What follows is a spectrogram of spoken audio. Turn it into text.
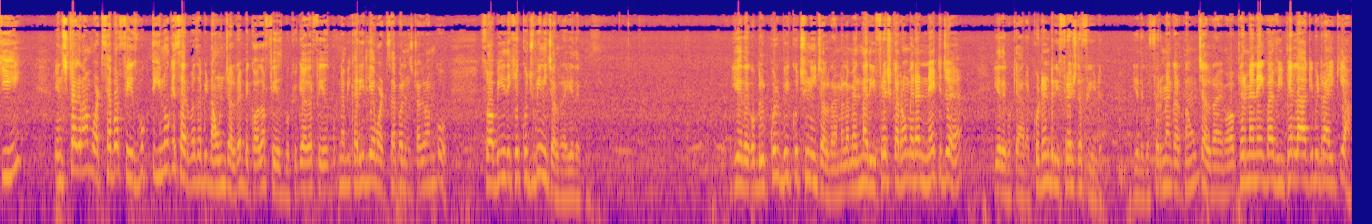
कि इंस्टाग्राम व्हाट्सएप और फेसबुक तीनों के सर्वर्स अभी डाउन चल रहे हैं बिकॉज़ ऑफ़ फेसबुक क्योंकि अगर फेसबुक ने अभी खरीद लिया व्हाट्सएप और इंस्टाग्राम को सो अभी देखिए कुछ भी नहीं चल रहा है, ये देखो। ये देखो, बिल्कुल भी कुछ नहीं चल रहा है। मतलब मैं इतना रिफ्रेश कर रहा हूँ, मेरा नेट जो है, ये देखो क्या रहा है। कुडेंट रिफ्रेश द फ़ीड ये देखो फिर मैं करता हूँ चल रहा है। और फिर मैंने एक बार वीपीएन लगा के भी ट्राई किया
